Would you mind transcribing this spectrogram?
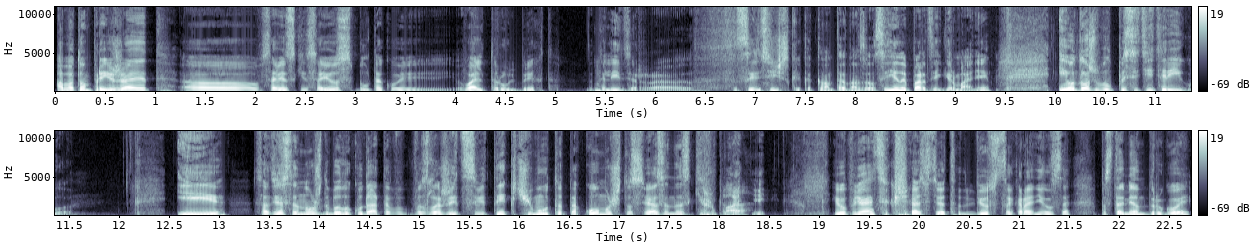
А потом приезжает э, в Советский Союз, был такой Вальтер Ульбрихт, это лидер э, социалистической, как он тогда назывался, Единой партии Германии. И он должен был посетить Ригу. И, соответственно, нужно было куда-то возложить цветы к чему-то такому, что связано с Германией. Да. И вы понимаете, к счастью, этот бюст сохранился, постамент другой.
